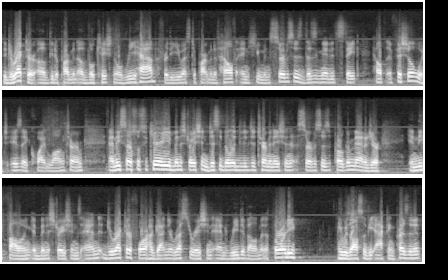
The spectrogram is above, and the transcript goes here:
the director of the Department of Vocational Rehab for the U.S. Department of Health and Human Services designated state health official, which is a quite long term, and the Social Security Administration Disability Determination Services Program Manager in the following administrations and director for Hagåtña Restoration and Redevelopment Authority. He was also the acting president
